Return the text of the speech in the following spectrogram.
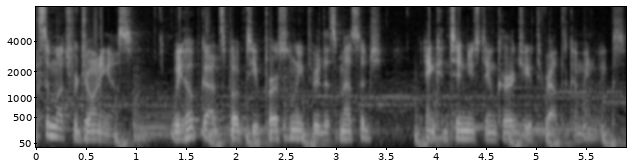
Thanks so much for joining us. We hope God spoke to you personally through this message and continues to encourage you throughout the coming weeks.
